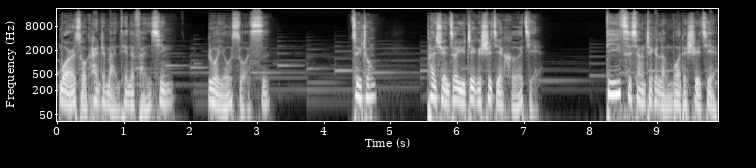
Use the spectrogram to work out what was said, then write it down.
莫尔索看着满天的繁星，若有所思。最终，他选择与这个世界和解，第一次向这个冷漠的世界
